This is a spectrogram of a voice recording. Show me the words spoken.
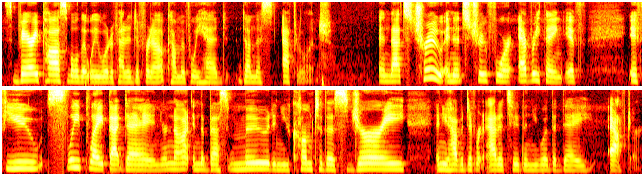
it's very possible that we would have had a different outcome if we had done this after lunch," and that's true, and it's true for everything. If if you sleep late that day and you're not in the best mood and you come to this jury and you have a different attitude than you would the day after.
